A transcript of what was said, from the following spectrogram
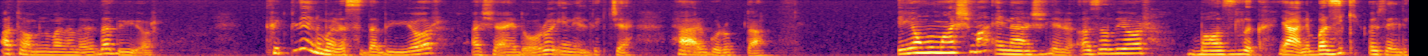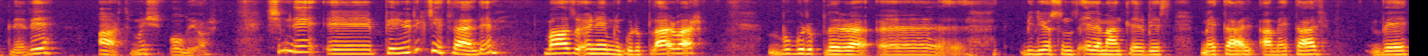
atom numaraları da büyüyor. Kütle numarası da büyüyor aşağıya doğru inildikçe her grupta. İyonlaşma enerjileri azalıyor. Bazlık yani bazik özellikleri artmış oluyor. Şimdi e, periyodik cetvelde bazı önemli gruplar var. Bu gruplara e, biliyorsunuz elementleri biz metal, ametal ve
